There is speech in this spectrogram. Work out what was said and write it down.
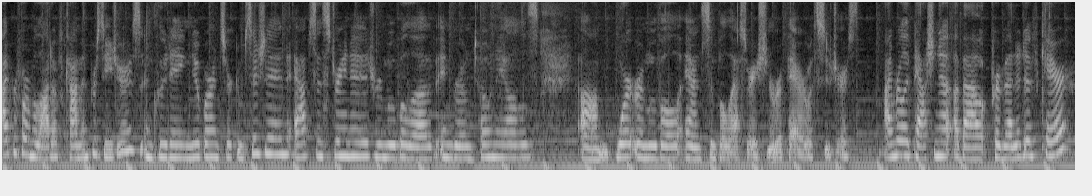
I perform a lot of common procedures, including newborn circumcision, abscess drainage, removal of ingrown toenails, um, wart removal, and simple laceration repair with sutures. I'm really passionate about preventative care.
